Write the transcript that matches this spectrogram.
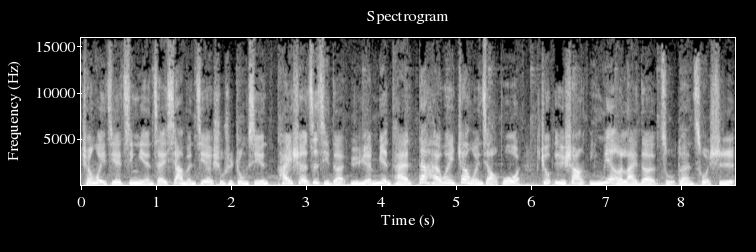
陈伟杰今年在厦门街熟食中心开设自己的鱼圆面摊，但还未站稳脚步，就遇上迎面而来的阻断措施。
